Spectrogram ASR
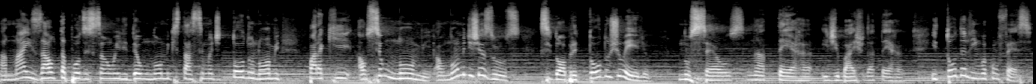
à mais alta posição e lhe deu um nome que está acima de todo nome, para que ao seu nome, ao nome de Jesus, se dobre todo o joelho nos céus, na terra e debaixo da terra, e toda língua confesse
